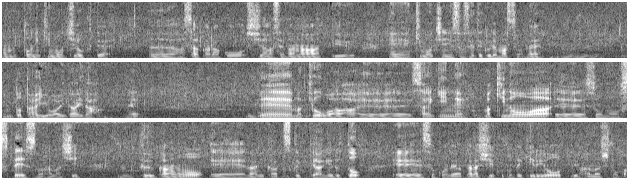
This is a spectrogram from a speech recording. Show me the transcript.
本当に気持ちよくて、うん、朝からこう幸せだなっていう、えー気持ちにさせてくれますよね、うん、本当太陽は偉大だ。ね。で、まあ、今日は、えー最近ね、まあ、昨日は、えーそのスペースの話、うん、空間を、えー何か作ってあげると、えそこで新しいことできるよっていう話とか、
